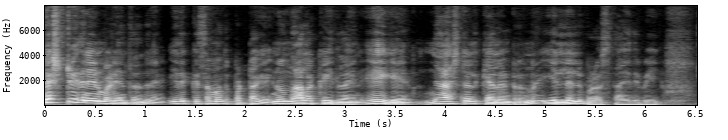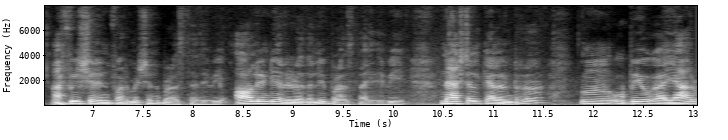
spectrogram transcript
ನೆಕ್ಸ್ಟ್ ಇದನ್ನೇನು ಮಾಡಿ ಅಂತಂದರೆ ಇದಕ್ಕೆ ಸಂಬಂಧಪಟ್ಟಾಗಿ ಇನ್ನೊಂದು ನಾಲ್ಕೈದು ಲೈನ್ ಹೇಗೆ? ನ್ಯಾಷನಲ್ ಕ್ಯಾಲೆಂಡರ್ನ ಎಲ್ಲೆಲ್ಲಿ ಬಳಸ್ತಾ ಇದ್ದೀವಿ ಅಫಿಷಿಯಲ್ ಇನ್ಫಾರ್ಮೇಷನ್ ಬಳಸ್ತಾ ಇದ್ದೀವಿ ಆಲ್ ಇಂಡಿಯಾ ರೇಡಿಯೋದಲ್ಲಿ ಬಳಸ್ತಾ ಇದ್ದೀವಿ ನ್ಯಾಷನಲ್ ಕ್ಯಾಲೆಂಡರ್ ಉಪಯೋಗ ಯಾರು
